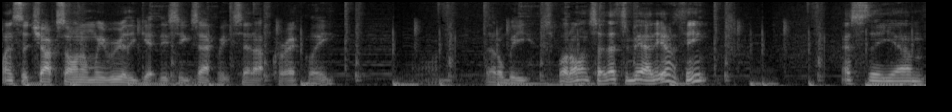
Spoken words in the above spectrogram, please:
once the chuck's on and we really get this exactly set up correctly, um, that'll be spot on. So that's about it, I think. That's the um,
